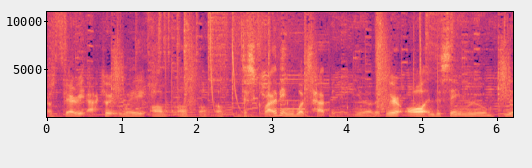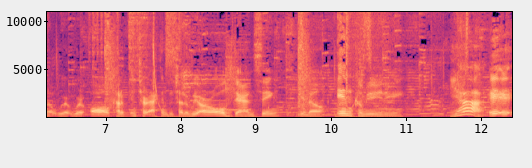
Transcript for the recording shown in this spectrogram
a very accurate way of, of, of, of describing what's happening. You know, like we're all in the same room, you know, we're, we're all kind of interacting with each other. We are all dancing, you know, in community. Yeah, it,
